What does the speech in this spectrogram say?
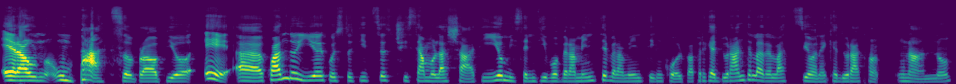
era un, un, pazzo proprio e uh, quando io e questo tizio ci siamo lasciati io mi sentivo veramente veramente in colpa perché durante la relazione che è durata un anno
